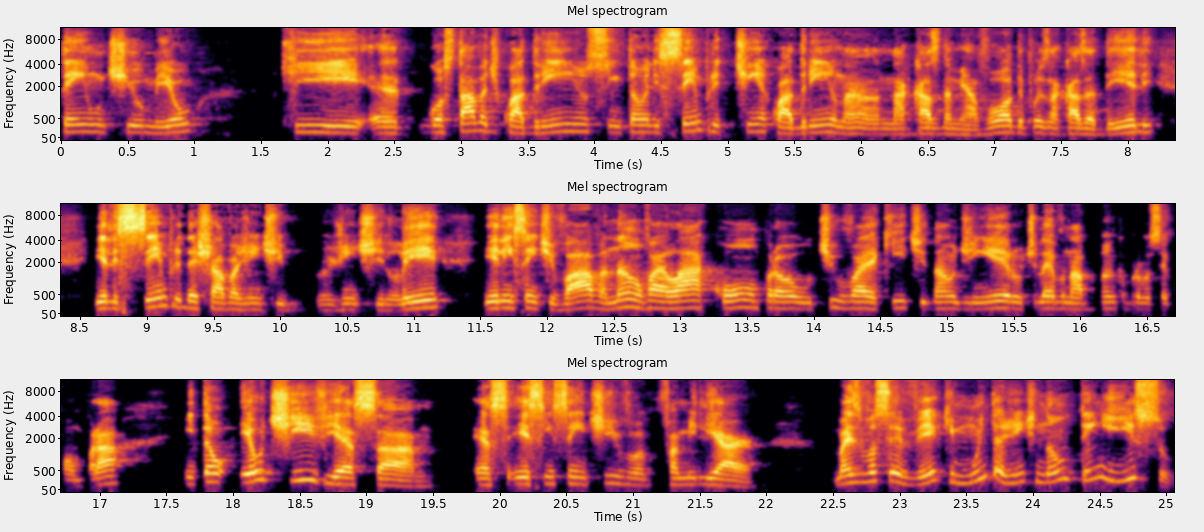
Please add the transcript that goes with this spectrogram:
tenho um tio meu que é, gostava de quadrinhos, então ele sempre tinha quadrinho na, na casa da minha avó, depois na casa dele, e ele sempre deixava a gente, a gente ler, e ele incentivava, não, vai lá, compra, o tio vai aqui, te dá um dinheiro, eu te levo na banca para você comprar. Então, eu tive essa, essa, esse incentivo familiar, mas você vê que muita gente não tem isso.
